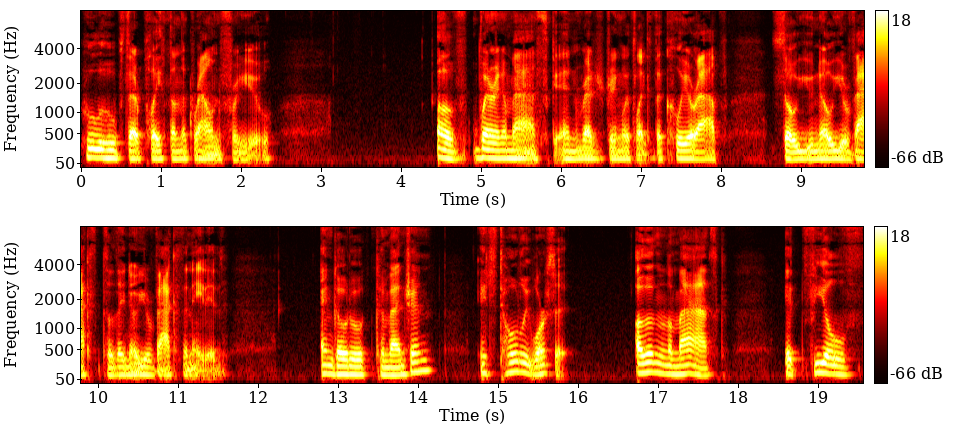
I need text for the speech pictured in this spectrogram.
hula hoops that are placed on the ground for you of wearing a mask and registering with like the clear app so you know you're vac so they know you're vaccinated and go to a convention it's totally worth it. Other than the mask it feels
